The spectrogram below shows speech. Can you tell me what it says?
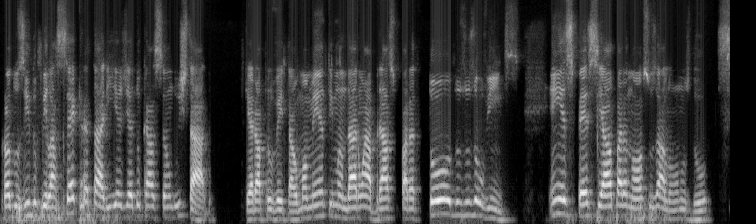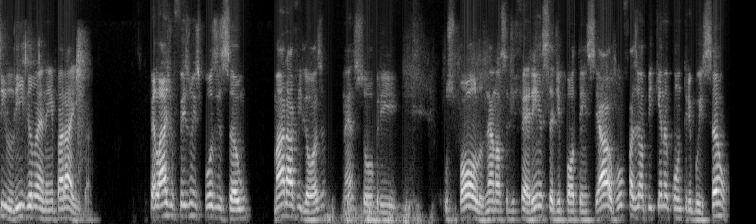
produzido pela Secretaria de Educação do Estado. Quero aproveitar o momento e mandar um abraço para todos os ouvintes, em especial para nossos alunos do Se Liga no Enem Paraíba. Pelágio fez uma exposição maravilhosa né, sobre os polos, né, a nossa diferença de potencial. Vou fazer uma pequena contribuição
